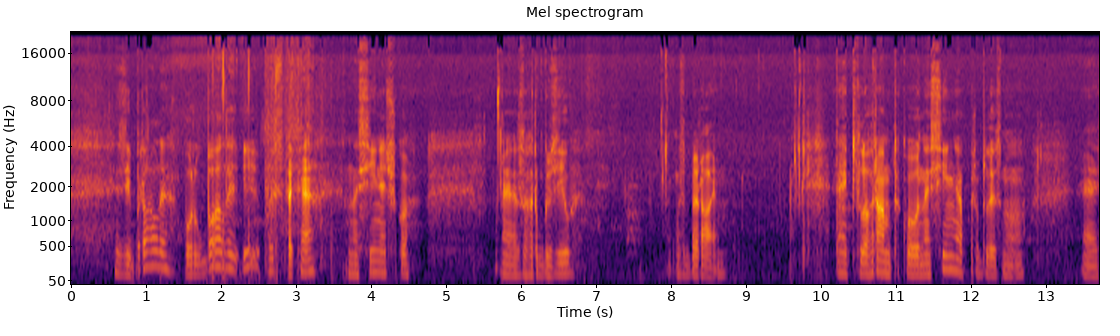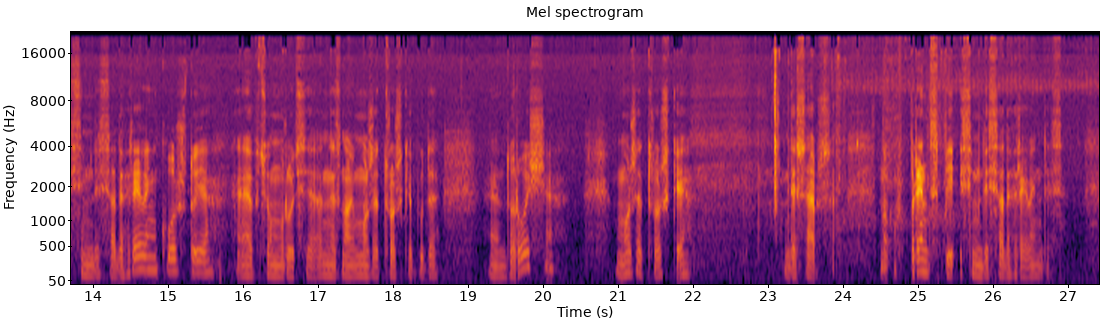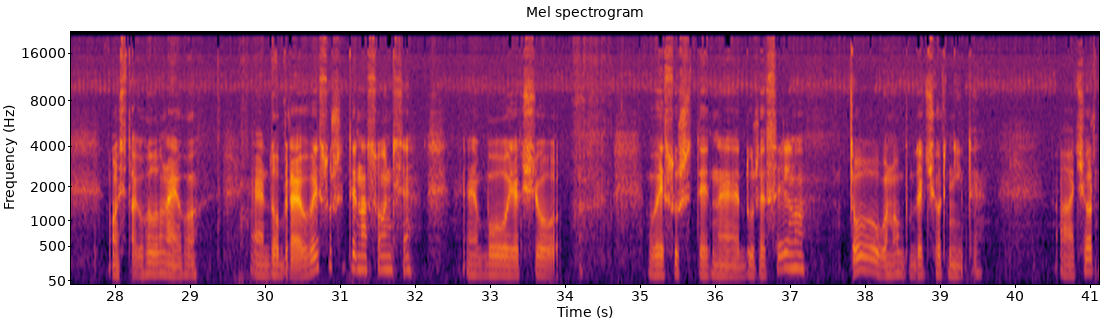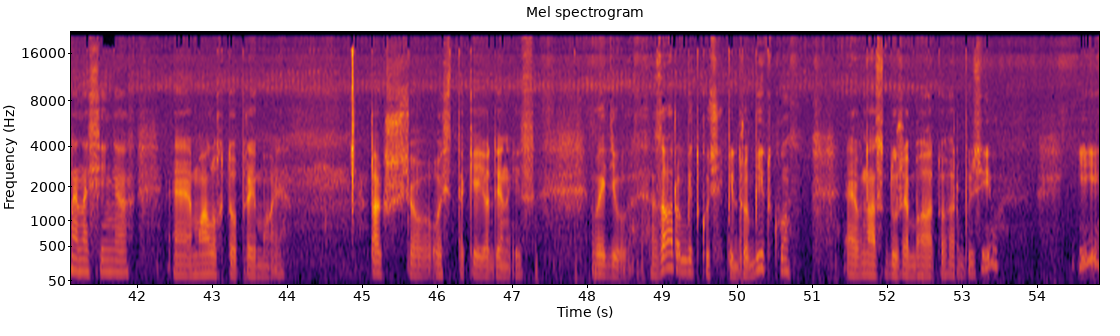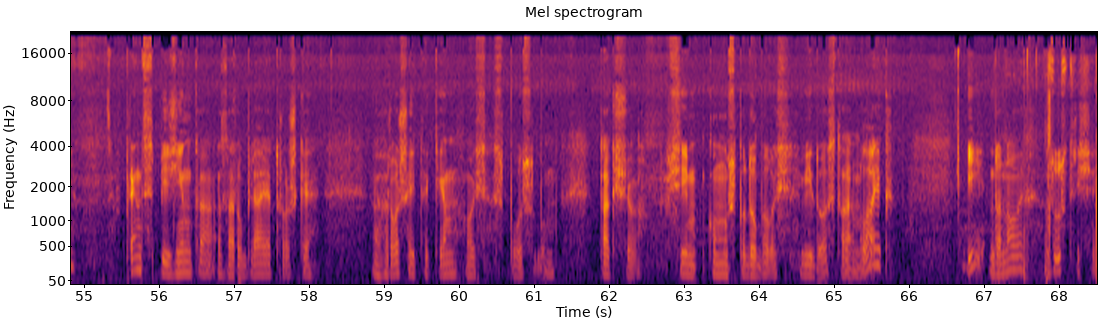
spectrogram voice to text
зібрали, порубали і ось таке насіннячко е, з гарбузів збираємо. Е, Кілограм такого насіння приблизно 70 гривень коштує. Е, В цьому році я не знаю, може трошки буде е, дорожче, може трошки дешевше. Ну, в принципі, 70 гривень десь. Ось так. Головне його е, добре висушити на сонці, е, бо якщо висушити не дуже сильно, то воно буде чорніти. А чорне насіння е, мало хто приймає. Так що ось такий один із видів заробітку чи підробітку. Е, В нас дуже багато гарбузів. І, в принципі, жінка заробляє трошки грошей таким ось способом. Так що всім, кому сподобалось відео, ставимо лайк. І до нових зустрічей.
